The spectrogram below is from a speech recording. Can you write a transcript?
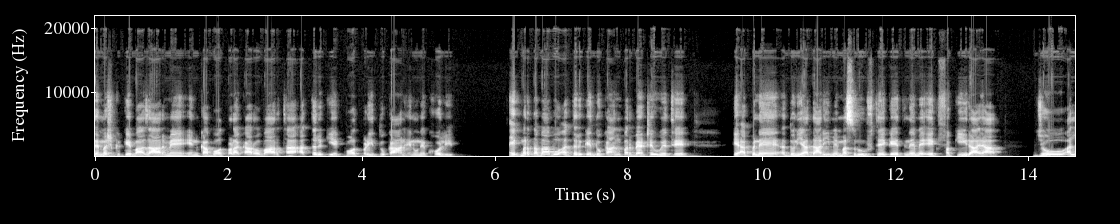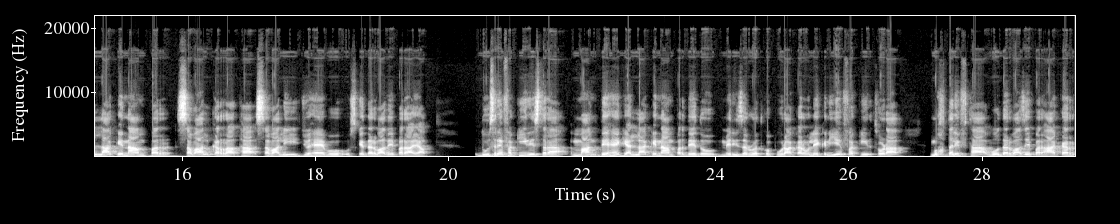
दमश्क के बाज़ार में इनका बहुत बड़ा कारोबार था। अतर की एक बहुत बड़ी दुकान इन्होंने खोली। एक मरतबा वो अतर के दुकान पर बैठे हुए थे। कि अपने दुनियादारी में मसरूफ़ थे कि इतने में एक फ़कीर आया जो अल्लाह के नाम पर सवाल कर रहा था, सवाली जो है वो उसके दरवाजे पर आया। दूसरे फ़कीर इस तरह मांगते हैं कि अल्लाह के नाम पर दे दो, मेरी ज़रूरत को पूरा करो, लेकिन ये फ़कीर थोड़ा मुख्तलिफ़ था। वो दरवाज़े पर आकर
